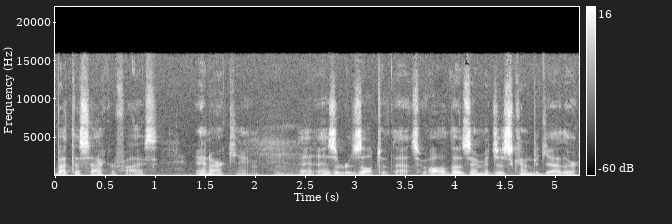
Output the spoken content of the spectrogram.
but the sacrifice and our King mm-hmm. as a result of that. So all of those images come together,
